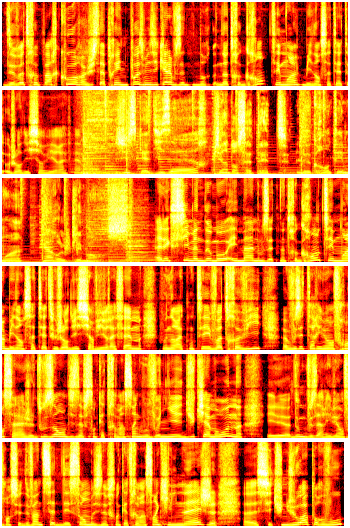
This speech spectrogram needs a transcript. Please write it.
de votre parcours. Juste après une pause musicale, vous êtes no- notre grand témoin mis dans sa tête aujourd'hui sur Vivre FM. Jusqu'à 10h, Bien dans sa tête, le grand témoin Carole Clémence. Alexis Mendomo, Eman, vous êtes notre grand témoin mis dans sa tête aujourd'hui sur Vivre FM. Vous nous racontez votre vie. Euh, Vous êtes arrivé en France à l'âge de 12 ans en 1985. Vous veniez du Cameroun et euh, donc vous arrivez en France le 27 décembre 1985. Il neige. Euh, C'est une joie pour vous?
